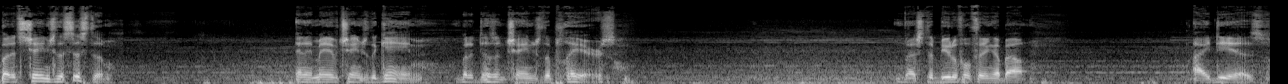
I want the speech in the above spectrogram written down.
But it's changed the system. And it may have changed the game, but it doesn't change the players. That's the beautiful thing about ideas,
